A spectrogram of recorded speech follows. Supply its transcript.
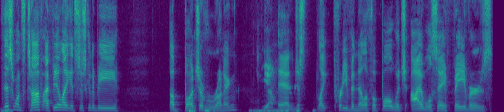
This one's tough. I feel like it's just going to be a bunch of running. Yeah. And just like pretty vanilla football, which I will say favors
